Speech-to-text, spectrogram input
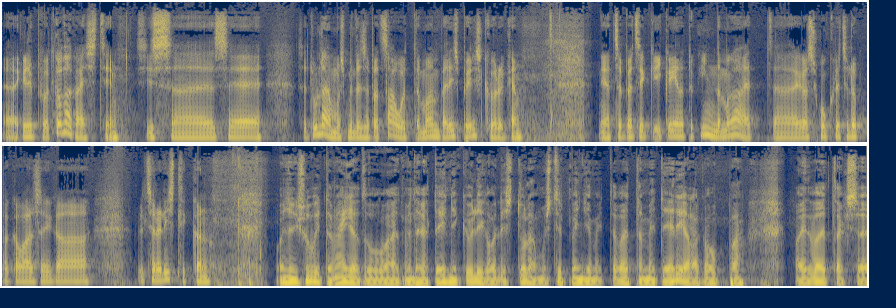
kes õpivad ka väga hästi, siis see, see tulemus tulemus, mida sa pead saavutama, on päris, päris kõrge. Nii et sa pead ikkagi natuke hindama ka, et äh, kas konkreetsel õppekaval see ka üldse realistlik on. on üks huvitav näide tuua, et meil tegelikult Tehnikaülikoolis tulemusstipendiumit ei võeta mitte eriala kaupa, vaid võetakse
